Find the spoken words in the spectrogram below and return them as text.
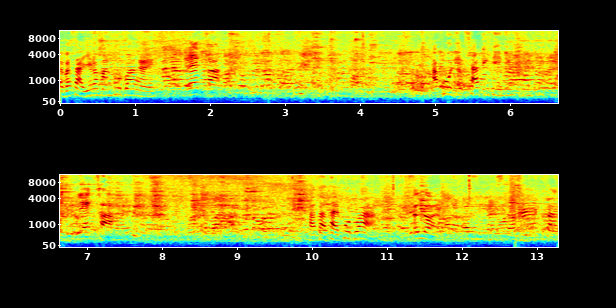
อร่อยภาษาเยอรมันพูดว่าไงำและกับอะพูดอีกชัดอีกทีนึงและค่ะ ภาษาไทยพูดว่า อร่อยฟัง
